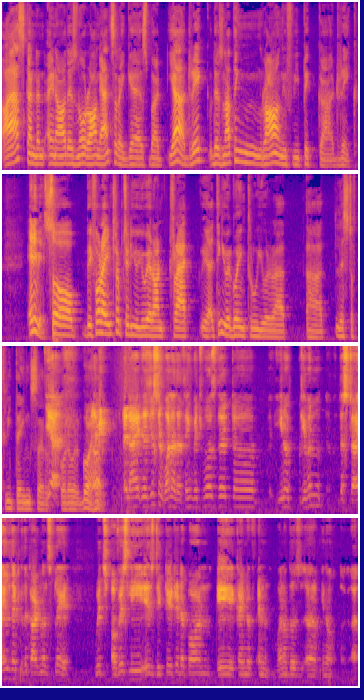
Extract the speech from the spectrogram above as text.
ask and you know there's no wrong answer i guess but yeah drake there's nothing wrong if we pick uh, drake anyway so before i interrupted you you were on track i think you were going through your uh, uh, list of three things or yeah. whatever go ahead I mean, and i just said one other thing which was that uh, you know given the style that the cardinals play which obviously is dictated upon a kind of and one of those uh, you know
